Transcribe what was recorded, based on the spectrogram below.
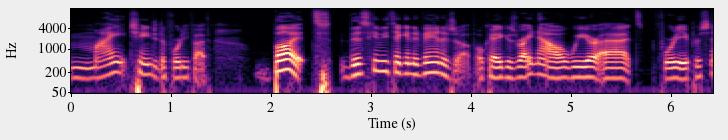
Might change it to 45. But this can be taken advantage of, okay? Because right now we are at 48%.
